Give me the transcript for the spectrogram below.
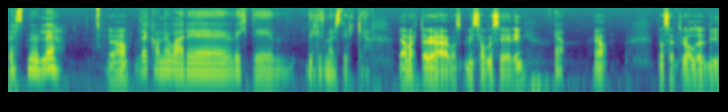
best mulig. Ja. Og det kan jo være viktig i hvilken som helst styrke. Ja, verktøy er visualisering. Ja. ja. Da setter du alle de,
